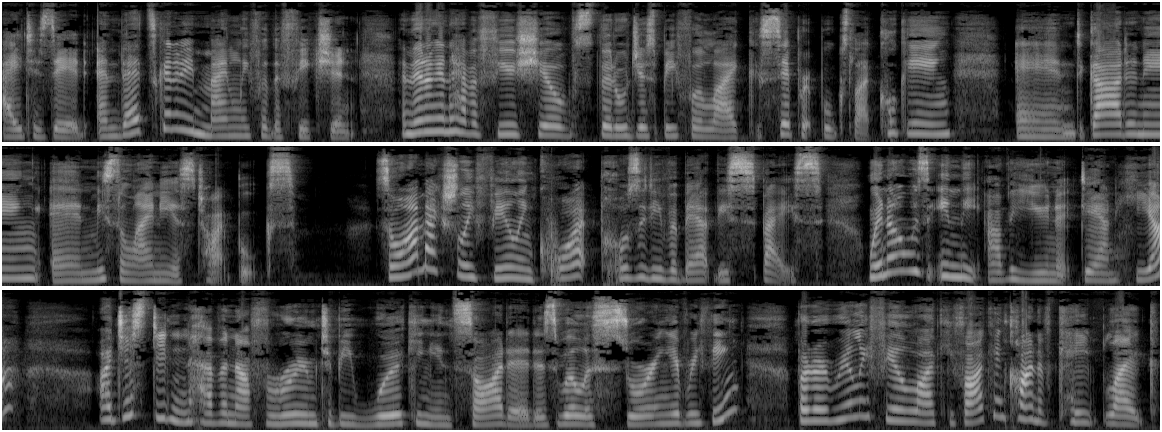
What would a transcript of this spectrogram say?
A to Z, and that's going to be mainly for the fiction. And then I'm going to have a few shelves that'll just be for like separate books like cooking and gardening and miscellaneous type books. So I'm actually feeling quite positive about this space. When I was in the other unit down here, I just didn't have enough room to be working inside it as well as storing everything. But I really feel like if I can kind of keep like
